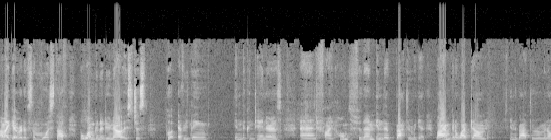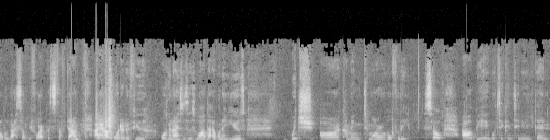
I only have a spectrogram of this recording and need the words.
I might get rid of some more stuff, but what I'm going to do now is just put everything in the containers and find homes for them in the bathroom again. But I'm going to wipe down in the bathroom and all of that stuff before I put stuff down. I have ordered a few organizers as well that I want to use, which are coming tomorrow hopefully. So I'll be able to continue then.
